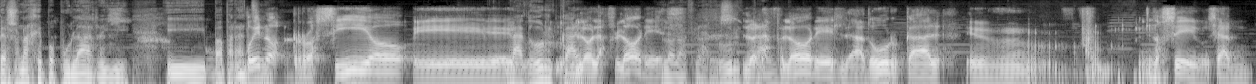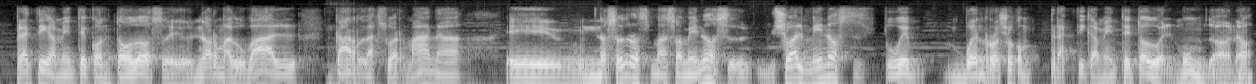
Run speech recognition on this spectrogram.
personaje popular y, y paparazzi? Bueno, Rocío, eh, la Durcal, Lola Flores, Lola Flores, Lola Flores la Durcal, eh, no sé, o sea, prácticamente con todos, eh, Norma Duval, Carla, su hermana. Eh, nosotros más o menos, yo al menos tuve buen rollo con prácticamente todo el mundo, ¿no?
